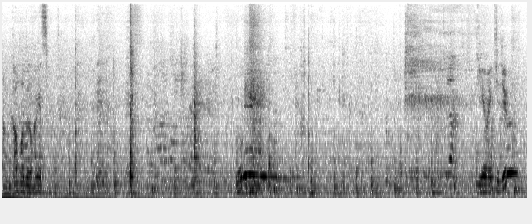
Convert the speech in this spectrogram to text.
한번 까보도록 하겠습니다. 기가 막히죠?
